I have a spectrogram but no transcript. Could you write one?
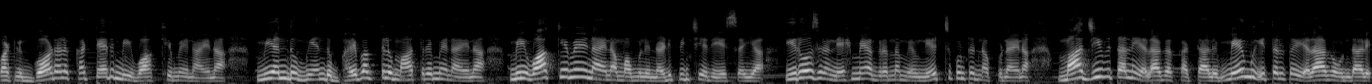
వాటిని గోడలు కట్టేది మీ వాక్యమే నాయన. మీ అందు మీ అందు భయభక్తులు మాత్రమే నాయన. మీ వాక్యమే నాయన మమ్మల్ని నడిపించేది ఏసయ్య. ఈ రోజున నెహ్మయా గ్రంథం మేము నేర్చుకుంటున్నప్పుడు నాయన మా జీవితాన్ని ఎలాగ కట్టాలి? మేము ఇతరులతో ఎలాగ ఉండాలి?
